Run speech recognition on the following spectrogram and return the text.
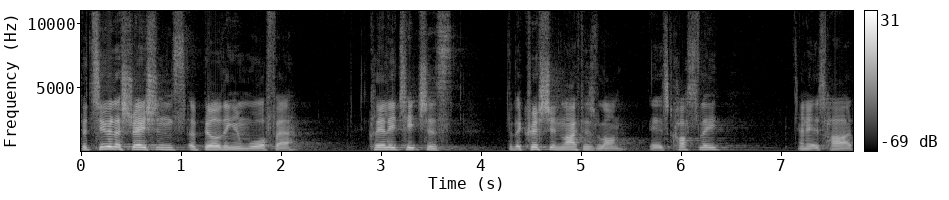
The two illustrations of building and warfare clearly teach us that the Christian life is long, it is costly, and it is hard.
